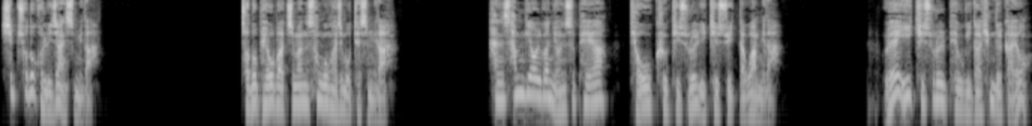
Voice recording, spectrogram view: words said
10초도 걸리지 않습니다. 저도 배워봤지만 성공하지 못했습니다. 한 3개월간 연습해야 겨우 그 기술을 익힐 수 있다고 합니다. 왜 이 기술을 배우기가 힘들까요?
